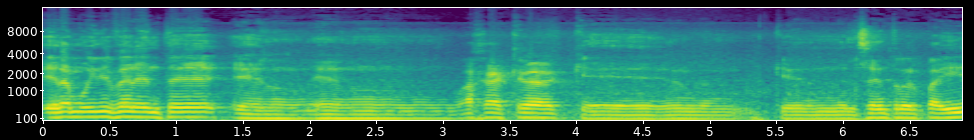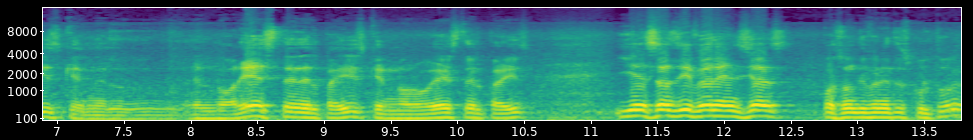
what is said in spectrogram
era muy diferente en, en Oaxaca que en, que en el centro del país, que en el, el noreste del país, que en el noroeste del país. Y esas diferencias, pues son diferentes culturas.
